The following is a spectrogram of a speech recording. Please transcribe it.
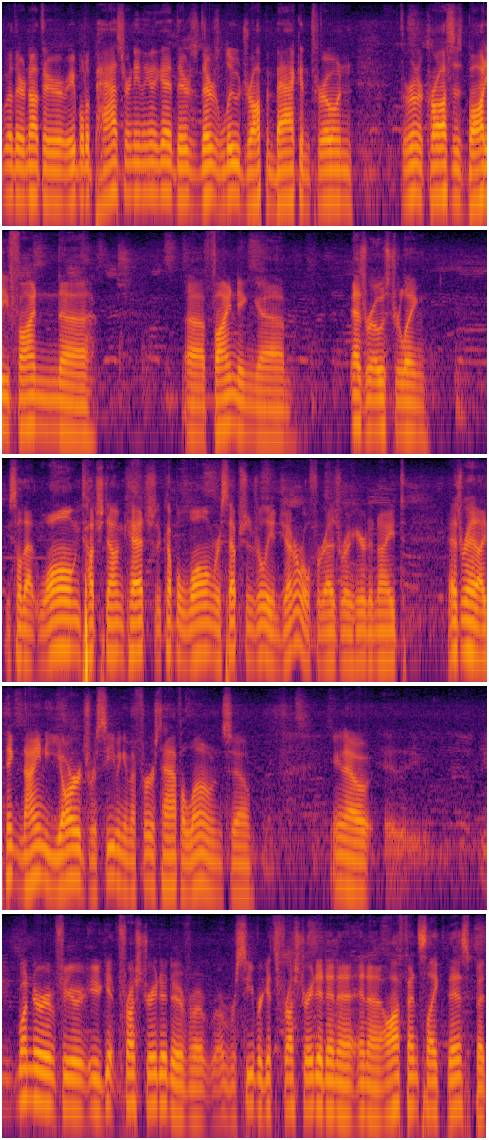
whether or not they're able to pass or anything like that, there's there's Lou dropping back and throwing throwing across his body, finding uh, uh, finding uh, Ezra Osterling. You saw that long touchdown catch, a couple long receptions, really in general for Ezra here tonight. Ezra had, I think, 90 yards receiving in the first half alone. So, you know, wonder if you get frustrated, or if a, a, receiver gets frustrated in, a, in an offense like this. But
